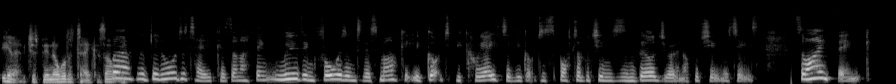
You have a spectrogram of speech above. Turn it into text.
you know, just been order takers, haven't we? well, we've been order takers. And I think moving forward into this market, you've got to be creative, you've got to spot opportunities and build your own opportunities. So I think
